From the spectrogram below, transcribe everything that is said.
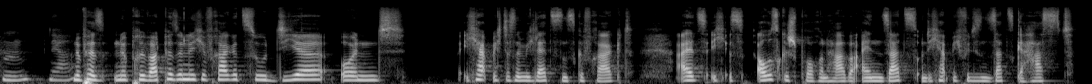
hm, ja. Eine, eine privatpersönliche Frage zu dir und ich habe mich das nämlich letztens gefragt, als ich es ausgesprochen habe, einen Satz und ich habe mich für diesen Satz gehasst.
